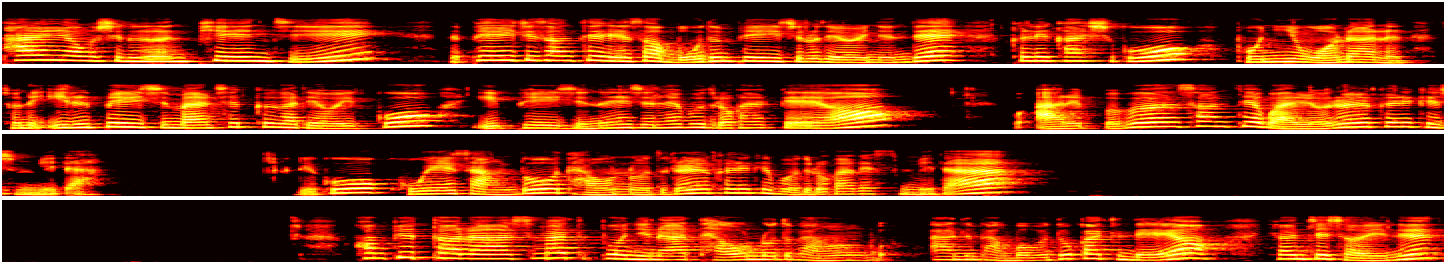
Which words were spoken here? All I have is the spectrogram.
파일 형식은 PNG, 네, 페이지 선택에서 모든 페이지로 되어 있는데 클릭하시고 본인이 원하는 저는 1페이지만 체크가 되어 있고 2페이지는 해제를 해보도록 할게요. 아랫부분 선택 완료를 클릭해 줍니다. 그리고 고해상도 다운로드를 클릭해 보도록 하겠습니다. 컴퓨터나 스마트폰이나 다운로드 하는 방법은 똑같은데요. 현재 저희는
